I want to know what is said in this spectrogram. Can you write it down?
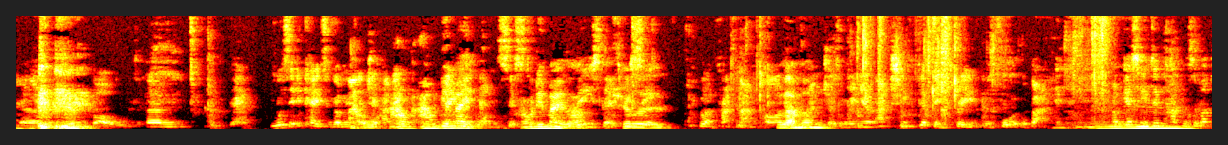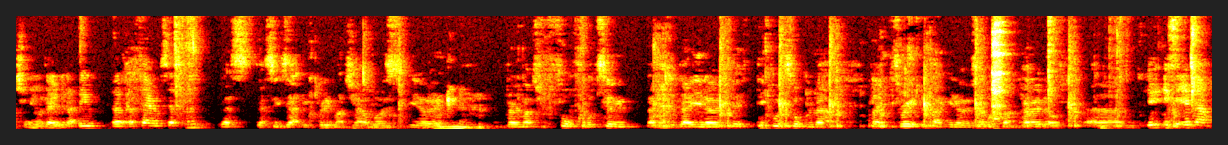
uh, when you were involved, um, was it a case of a How, manager how, having how do you maybe make one system? how do you make that? These days, we Shall see I- like Frank Lampard Lemon. and Jose Mourinho actually flipping three and four at the back. I'm guessing it didn't happen so much in your day. Would that be a, a fair assessment? That's that's exactly pretty much how it was. You know, very much four four two back in the day. You know, if, if people were talking about playing three at the back, you know, it's was almost unheard of. Um, I- Is it about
